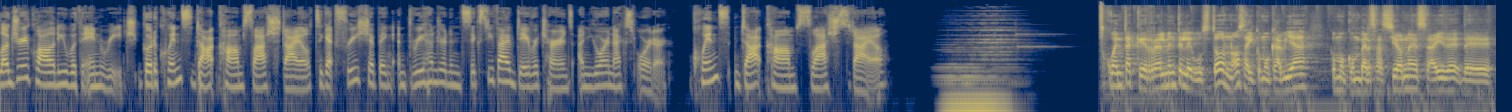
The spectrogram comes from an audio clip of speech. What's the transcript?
Luxury quality within reach. Go to quince.com slash style to get free shipping and 365-day returns on your next order. quince.com slash style. Cuenta que realmente le gustó, ¿no? O sea, y como que había como conversaciones ahí de, de,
